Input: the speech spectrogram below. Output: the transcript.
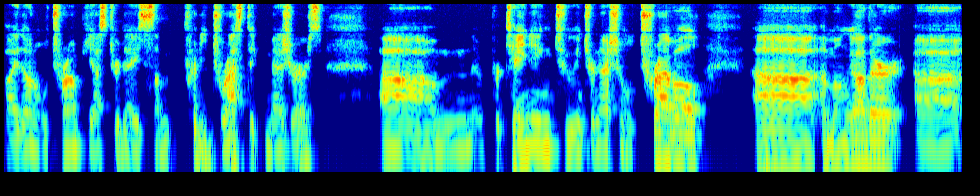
by Donald Trump yesterday, some pretty drastic measures um, pertaining to international travel, uh, among other. Uh,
